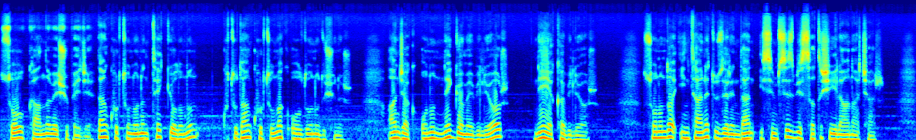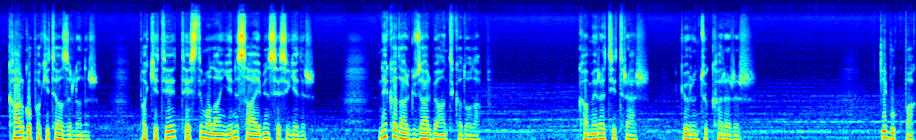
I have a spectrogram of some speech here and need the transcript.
soğukkanlı ve şüpheci. Kurtulmanın tek yolunun kutudan kurtulmak olduğunu düşünür. Ancak onu ne gömebiliyor ne yakabiliyor. Sonunda internet üzerinden isimsiz bir satış ilanı açar. Kargo paketi hazırlanır. Paketi teslim olan yeni sahibin sesi gelir. Ne kadar güzel bir antika dolap. Kamera titrer, görüntü kararır. Dibuk Box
